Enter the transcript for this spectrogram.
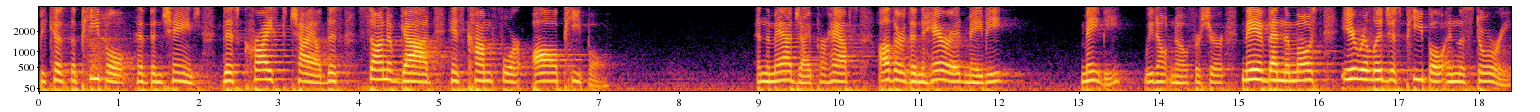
because the people have been changed. This Christ child, this Son of God, has come for all people. And the Magi, perhaps other than Herod, maybe, maybe, we don't know for sure, may have been the most irreligious people in the story.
